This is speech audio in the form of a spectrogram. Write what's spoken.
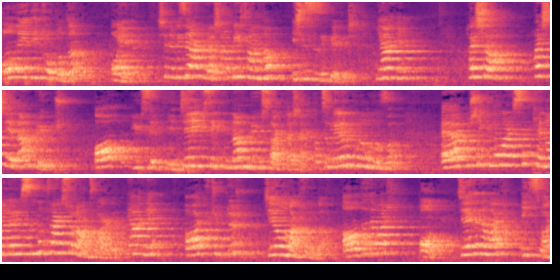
10 ile 7'yi topladım. 17. Şimdi bize arkadaşlar bir tane daha eşitsizlik verilmiş. Yani A yüksekliği, C yüksekliğinden büyükse arkadaşlar. Hatırlayalım kuralımızı. Eğer bu şekilde varsa kenarlar arasında ters orantı vardı. Yani A küçüktür, C olmak zorunda. A'da ne var? 10. C'de ne var? X var.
